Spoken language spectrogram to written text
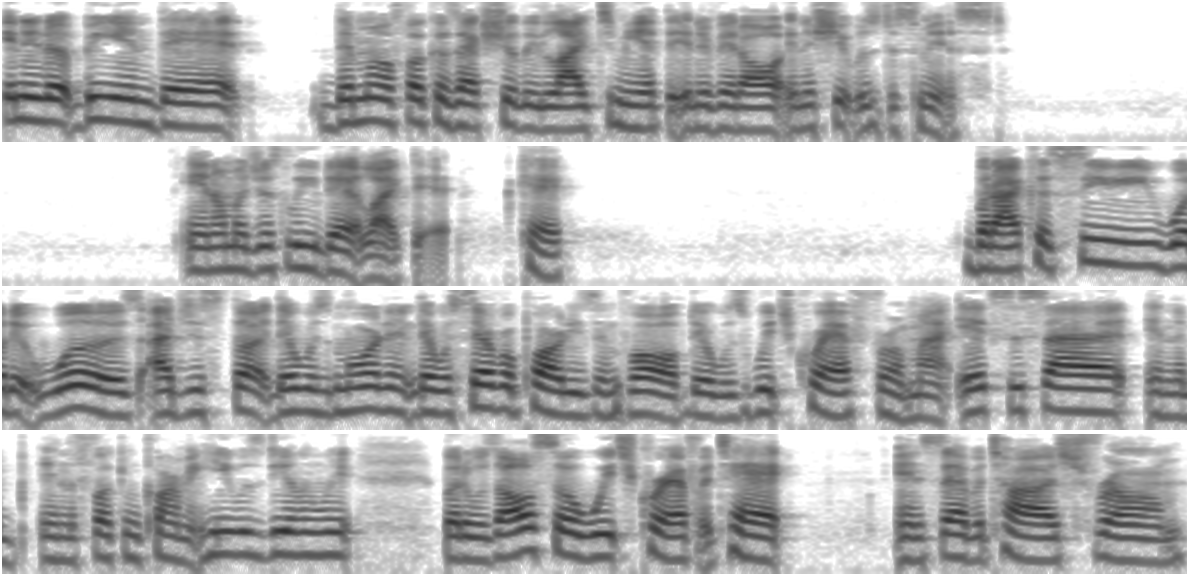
ended up being that the motherfuckers actually liked me at the end of it all and the shit was dismissed. And I'm gonna just leave that like that. Okay. But I could see what it was. I just thought there was more than there were several parties involved. There was witchcraft from my ex's side and the and the fucking karmic he was dealing with, but it was also witchcraft attack and sabotage from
